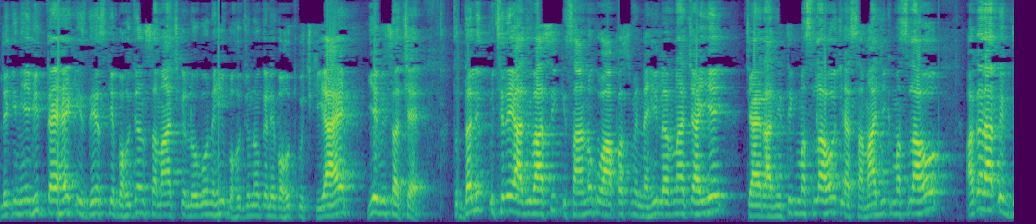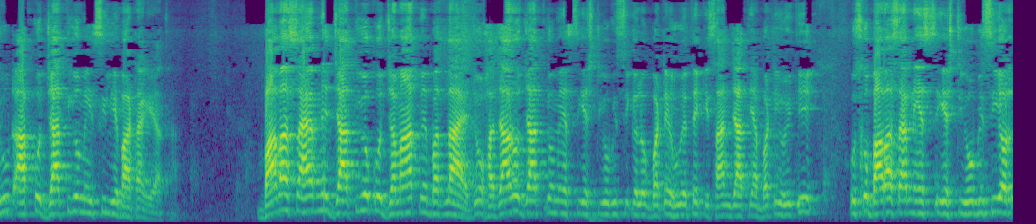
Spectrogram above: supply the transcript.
लेकिन यह भी तय है कि इस देश के बहुजन समाज के लोगों ने ही बहुजनों के लिए बहुत कुछ किया है यह भी सच है। तो दलित पिछड़े आदिवासी किसानों को आपस में नहीं लड़ना चाहिए चाहे राजनीतिक मसला हो चाहे सामाजिक मसला हो। अगर आप एकजुट आपको जातियों में इसीलिए बांटा गया था। बाबा साहब ने जातियों को जमात में बदला है। जो हज़ारों जातियों में S C S T OBC के लोग बटे हुए थे, किसान जातियाँ बटी हुई थी, उसको बाबा साहब ने S C S T OBC और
